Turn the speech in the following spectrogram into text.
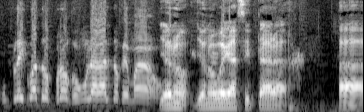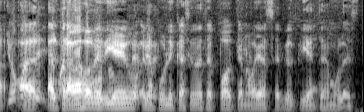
Un Play 4 Pro con un lagarto quemado. Yo no, yo no voy a citar a, al trabajo de Diego de- en la publicación de este podcast. No vaya a ser que el cliente se moleste.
